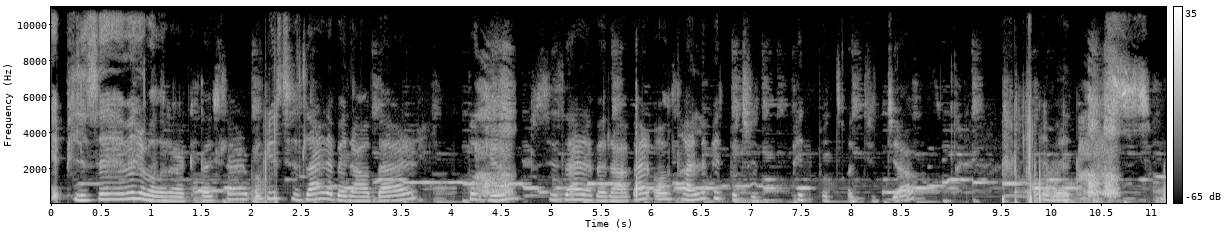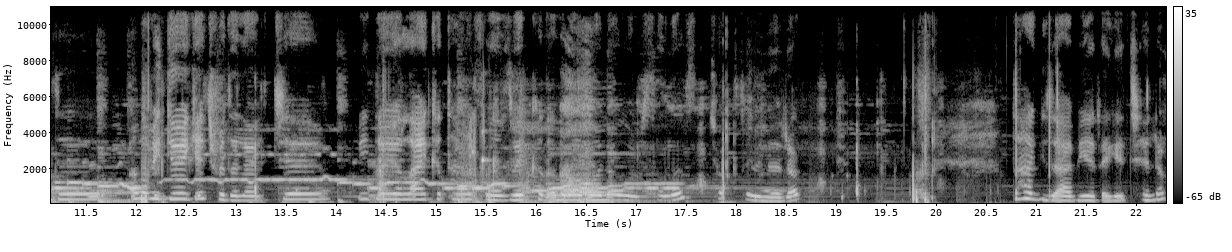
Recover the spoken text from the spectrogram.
Hepinize merhabalar arkadaşlar. Bugün sizlerle beraber bugün sizlerle beraber 10 tane pet pot, pet pot açacağım. Evet. Şimdi ama videoya geçmeden önce videoya like atarsanız ve kanalıma abone olursanız çok sevinirim. Daha güzel bir yere geçelim.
